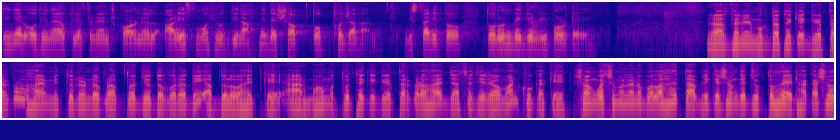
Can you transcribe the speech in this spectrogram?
তিনের অধিনায়ক লেফটেন্যান্ট কর্নেল আরিফ মহিউদ্দিন আহমেদ এসব তথ্য জানান। বিস্তারিত তরুণ বেগের রিপোর্টে। রাজধানীর মুগদা থেকে গ্রেপ্তার করা হয় মৃত্যুদণ্ডপ্রাপ্ত যুদ্ধাপরাধী আব্দুল ওয়াহিদকে আর মোহাম্মদপুর থেকে গ্রেপ্তার করা হয় জাসাজির রহমান খোকাকে। সংবাদ সম্মেলনে বলা হয় তাবলিকের সঙ্গে যুক্ত হয়ে ঢাকাসহ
